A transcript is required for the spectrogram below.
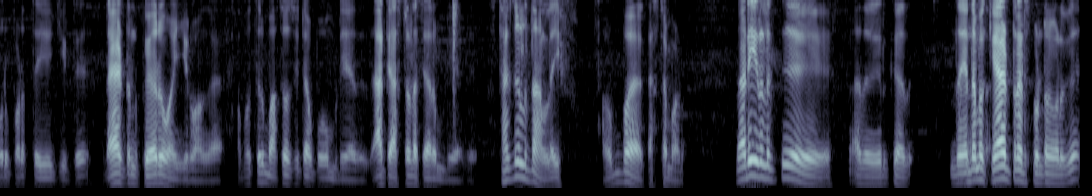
ஒரு படத்தை இயக்கிட்டு டேரக்டர்னு பேரும் வாங்கிடுவாங்க அப்போ திரும்ப அசோசியேட்டாக போக முடியாது. ஆர்டி அஸ்டண்டாக சேர முடியாது. ஸ்ட்ரகிள் தான் லைஃப் ரொம்ப கஷ்டமாடும் நடிகர்களுக்கு அது இருக்காது. இந்த என்னமோ கேரக்டரைஸ் பண்ணுறவங்களுக்கு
